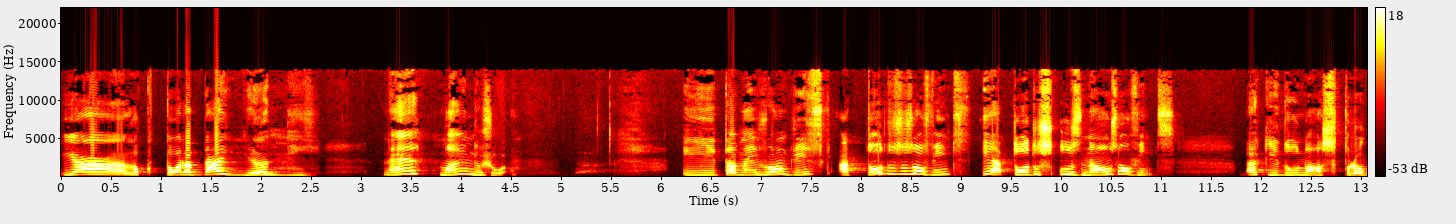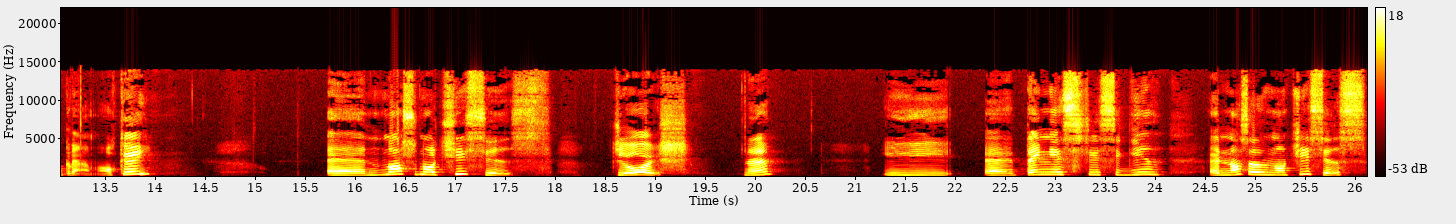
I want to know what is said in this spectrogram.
e a locutora Daiane, né, mãe do João. E também João diz a todos os ouvintes e a todos os não ouvintes aqui do nosso programa, ok? É, nossas notícias de hoje, né? E é, tem este seguinte. É, nossas notícias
